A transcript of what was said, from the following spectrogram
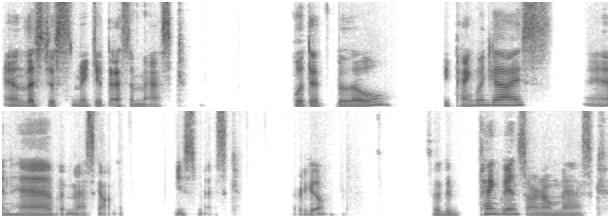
And let's just make it as a mask. Put it below the penguin guys and have a mask on it. Use mask. There we go. So the penguins are now masked.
